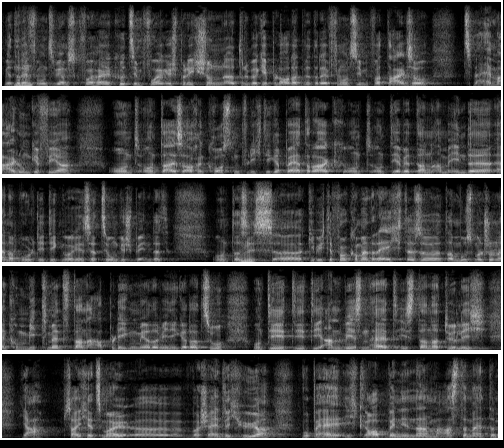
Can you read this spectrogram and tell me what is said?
Wir treffen mhm. uns, wir haben es vorher kurz im Vorgespräch schon äh, drüber geplaudert, wir treffen uns im Quartal so zweimal ungefähr und, und da ist auch ein kostenpflichtiger Beitrag und, und der wird dann am Ende einer wohltätigen Organisation gespendet. Und das mhm. ist, äh, gebe ich dir vollkommen recht, also da muss man schon ein Commitment dann ablegen, mehr oder weniger dazu und die, die, die Anwesenheit ist dann natürlich, ja, sage ich jetzt mal, äh, wahrscheinlich höher, wobei ich glaube, wenn in einem Mastermind der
